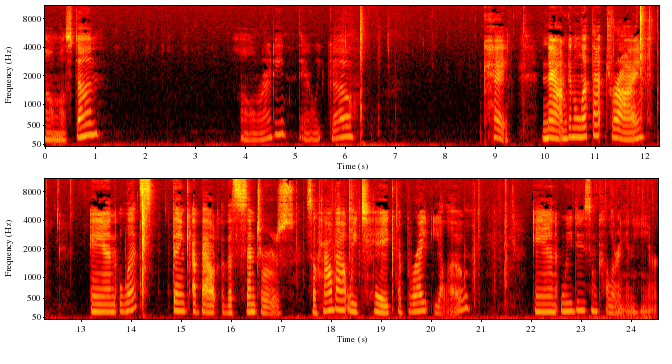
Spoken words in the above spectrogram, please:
Almost done. Alrighty, there we go. Okay, now I'm to let that dry and let's think about the centers. So how about we take a bright yellow and we do some coloring in here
